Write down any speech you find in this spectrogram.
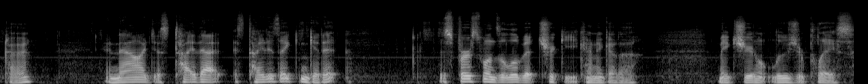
Okay. And now I just tie that as tight as I can get it. This first one's a little bit tricky. You kind of got to make sure you don't lose your place.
